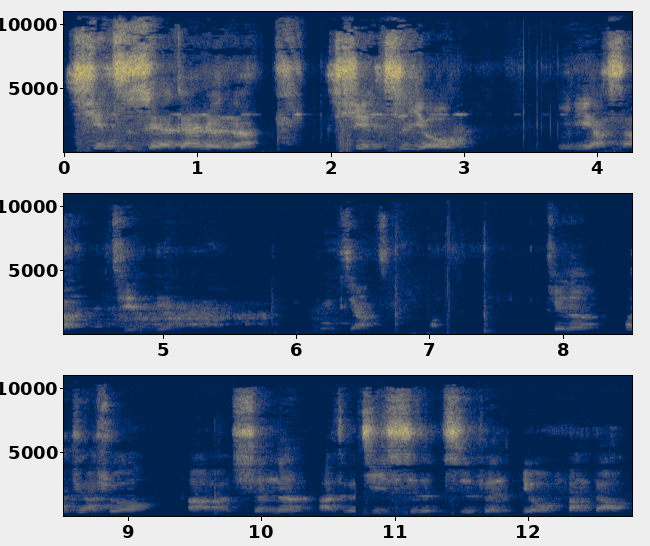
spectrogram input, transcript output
先知谁来担任呢？先知由以利亚撒接任，这样子。所以呢，换句话说啊，神呢把这个祭司的职分又放到，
